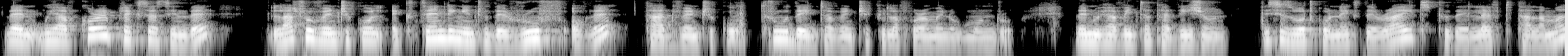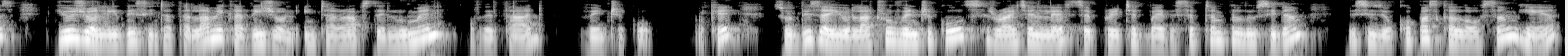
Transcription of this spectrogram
Then we have choroid plexus in the lateral ventricle extending into the roof of the third ventricle through the interventricular foramen of Monro. Then we have intercadhesion. This is what connects the right to the left thalamus. Usually this interthalamic adhesion interrupts the lumen of the third ventricle. Okay, so these are your lateral ventricles, right and left, separated by the septum pellucidum. This is your corpus callosum here.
